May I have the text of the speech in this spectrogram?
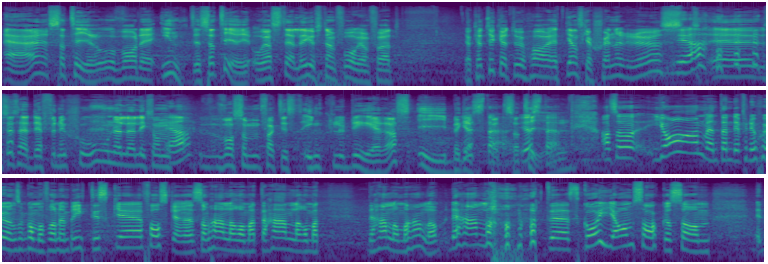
är satir och vad är inte satir? Och jag ställer just den frågan för att jag kan tycka att du har ett ganska generöst ja. eh, så säga, definition eller liksom ja. vad som faktiskt inkluderas i begreppet satir. Just det. Alltså, jag har använt en definition som kommer från en brittisk eh, forskare som handlar om att det handlar om att det handlar om att handla om. Det handlar om att eh, skoja om saker som eh,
